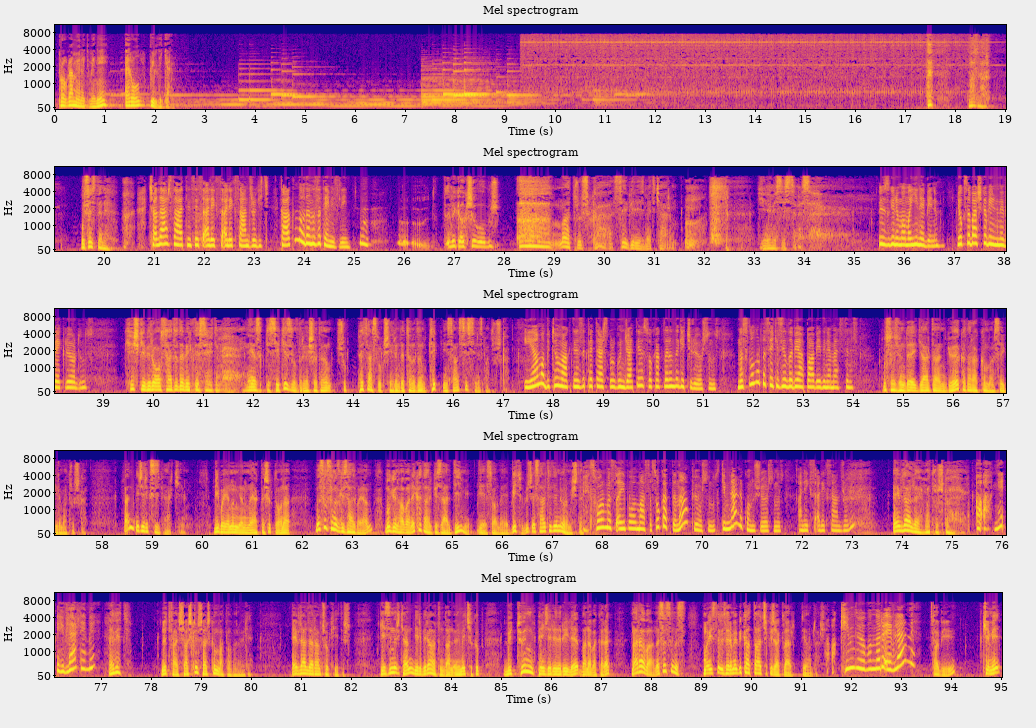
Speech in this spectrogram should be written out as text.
Program Yönetmeni Erol Güldiken Bu ses de ne? Çalar saatin sesi Alexi Aleksandroviç. Kalkın da odanızı temizleyin. Demek akşam olmuş. Ah, matruşka sevgili hizmetkarım. Yine mi sizsiniz? Üzgünüm ama yine benim. Yoksa başka birini mi bekliyordunuz? Keşke biri olsaydı da bekleseydim. Ne yazık ki sekiz yıldır yaşadığım şu Petersburg şehrinde tanıdığım tek insan sizsiniz matruşka. İyi ama bütün vaktinizi Petersburg'un cadde ve sokaklarında geçiriyorsunuz. Nasıl olur da sekiz yılda bir ahbab edinemezsiniz? Bu sözünde yerden göğe kadar hakkım var sevgili matruşka. Ben beceriksiz bir erkeğim. Bir bayanın yanına yaklaşıp da ona... Nasılsınız güzel bayan? Bugün hava ne kadar güzel değil mi? diye sormaya bir türlü cesaret edemiyorum işte. E, sorması ayıp olmazsa sokakta ne yapıyorsunuz? Kimlerle konuşuyorsunuz? Alex Aleksandroviç? Evlerle matruşka. Aa ne evlerle mi? Evet. Lütfen şaşkın şaşkın bakma bana öyle. Evlerle aram çok iyidir. Gezinirken birbiri ardından önüme çıkıp bütün pencereleriyle bana bakarak merhaba nasılsınız? Mayıs'ta üzerime bir kat daha çıkacaklar diyorlar. Aa, kim diyor bunları evler mi? Tabii. Kimi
